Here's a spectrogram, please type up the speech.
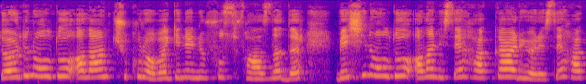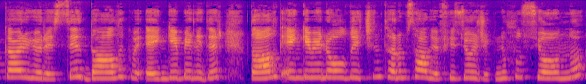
Dördün olduğu alan Çukurova yine nüfus fazladır. Beşin olduğu alan ise Hakkari yöresi. Hakkari yöresi dağlık ve engebelidir. Dağlık engebeli olduğu için tarımsal ve fizyolojik nüfus yoğunluğu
